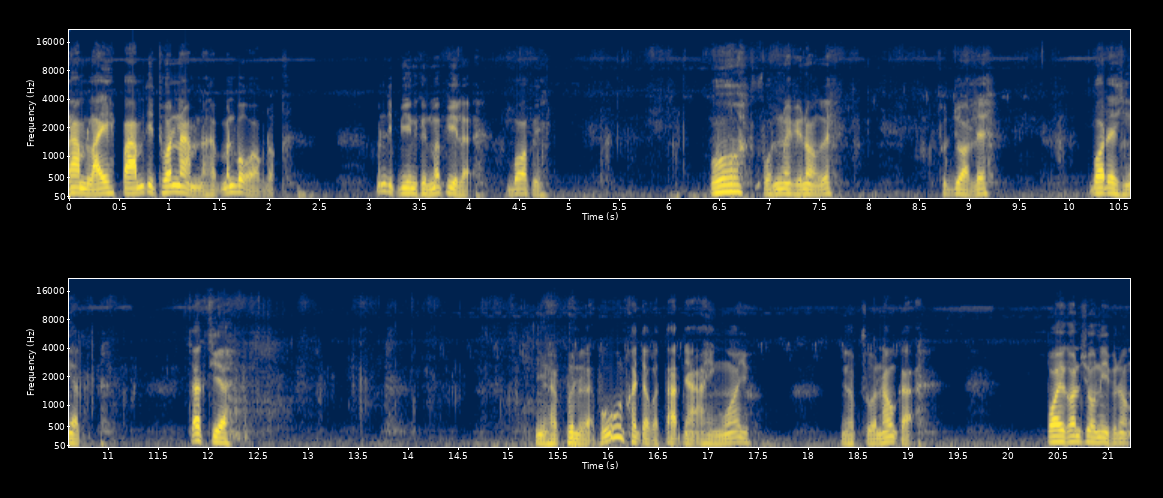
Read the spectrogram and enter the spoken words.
น้ำไหลปลามันติทวนน้ำนะครับ มันบ่ออกดอก มันติปีนขึ้นมาพี่แหละบ่อพี่โอ้ฝนไหมพี่น้องเอ้ยสุดยอดเลย บ่ได้เหียดจักเทียนี่ครับเพื่อนละพูดเขาเจ้าก็ตัดหญ้าให้งัวอยู่นี่ครับสวนเฮากะปล่อยก่อนช่วงนี้พี่น้อง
